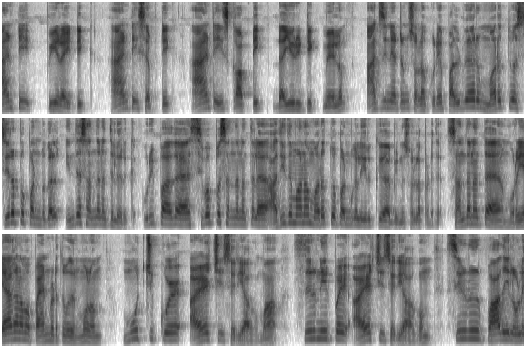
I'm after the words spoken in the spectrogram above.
ஆன்டி பீரைட்டிக் ஆன்டிசெப்டிக் ஆன்டிஸ்காப்டிக் டயூரிட்டிக் மேலும் ஆக்சினேட்டர்னு சொல்லக்கூடிய பல்வேறு மருத்துவ சிறப்பு பண்புகள் இந்த சந்தனத்தில் இருக்கு. குறிப்பாக சிவப்பு சந்தனத்தில் அதீதமான மருத்துவ பண்புகள் இருக்கு அப்படின்னு சொல்லப்படுது. சந்தனத்தை முறையாக நம்ம பயன்படுத்துவதன் மூலம் மூச்சுக்குள் அழற்சி சரியாகுமா? சிறுநீர்ப்பை அழற்சி சரியாகும். சிறுநீர் பாதையில் உள்ள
